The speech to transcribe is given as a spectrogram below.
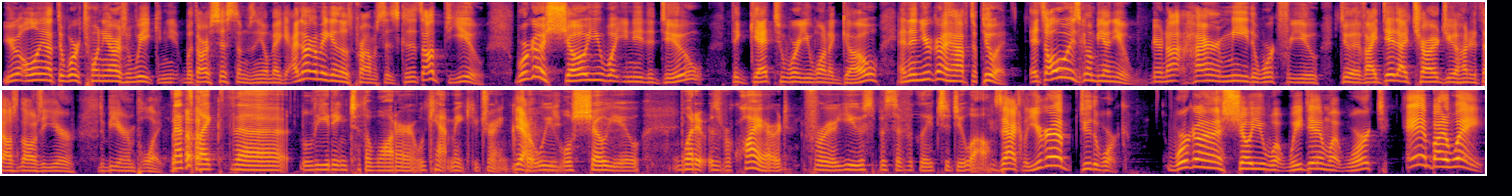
you're only have to work 20 hours a week and you, with our systems and you'll make it. I'm not going to make any of those promises because it's up to you. We're going to show you what you need to do to get to where you want to go. And then you're going to have to do it. It's always going to be on you. You're not hiring me to work for you. Do it. If I did, I'd charge you $100,000 a year to be your employee. That's like the leading to the water. We can't make you drink, Yeah. but we will show you what it was required for you specifically to do well. Exactly. You're going to do the work. We're going to show you what we did and what worked. And by the way,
